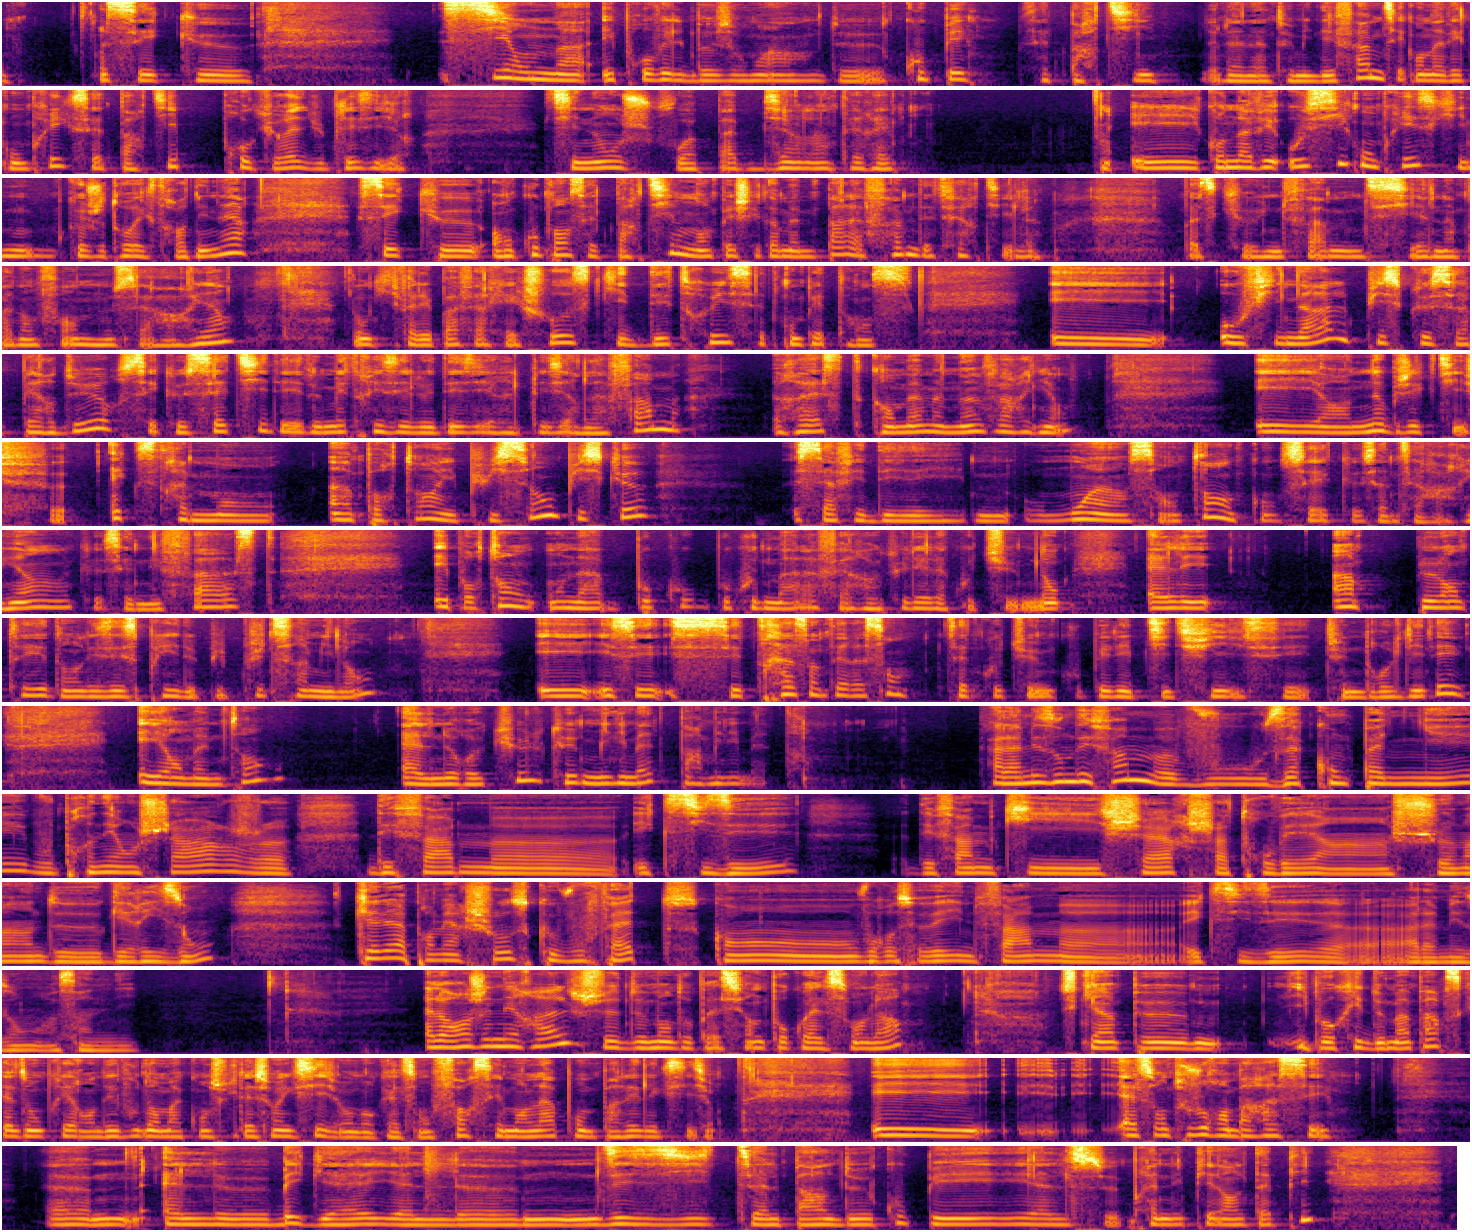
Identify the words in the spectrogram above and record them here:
c'est que si on a éprouvé le besoin de couper cette partie de l'anatomie des femmes, c'est qu'on avait compris que cette partie procurait du plaisir. Sinon, je vois pas bien l'intérêt. Et qu'on avait aussi compris, ce qui, que je trouve extraordinaire, c'est que en coupant cette partie, on n'empêchait quand même pas la femme d'être fertile parce qu'une femme, si elle n'a pas d'enfant, ne sert à rien. Donc il fallait pas faire quelque chose qui détruit cette compétence. Et au final, puisque ça perdure, c'est que cette idée de maîtriser le désir et le plaisir de la femme reste quand même un invariant et un objectif extrêmement important et puissant, puisque ça fait au moins 100 ans qu'on sait que ça ne sert à rien, que c'est néfaste. Et pourtant, on a beaucoup, beaucoup de mal à faire reculer la coutume. Donc, elle est implantée dans les esprits depuis plus de 5000 ans. Et, c'est très intéressant, cette coutume. Couper les petites filles, c'est une drôle d'idée. Et en même temps, elle ne recule que millimètre par millimètre. À la Maison des Femmes, vous accompagnez, vous prenez en charge des femmes euh, excisées, des femmes qui cherchent à trouver un chemin de guérison. Quelle est la première chose que vous faites quand vous recevez une femme euh, excisée euh, à la maison à Saint-Denis? Alors en général, je demande aux patientes pourquoi elles sont là, ce qui est un peu hypocrite de ma part parce qu'elles ont pris rendez-vous dans ma consultation excision, donc elles sont forcément là pour me parler de l'excision. Et elles sont toujours embarrassées. Euh, elles bégayent, elles hésitent, elles parlent de couper, elles se prennent les pieds dans le tapis.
